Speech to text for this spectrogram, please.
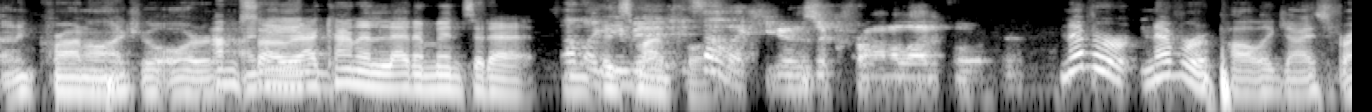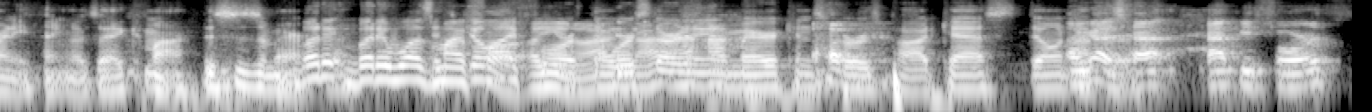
in chronological order. I'm sorry, I, mean, kind of let him into that. It's not like, it's he, my it's fault. not like he knows a chronological order. Never, never apologize for anything, Jose. Come on, this is America. But it, but it was it's my July fault. Fourth, you know, and I- we're I- starting I- an American Spurs podcast. Don't. Oh, guys, ha- happy Fourth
